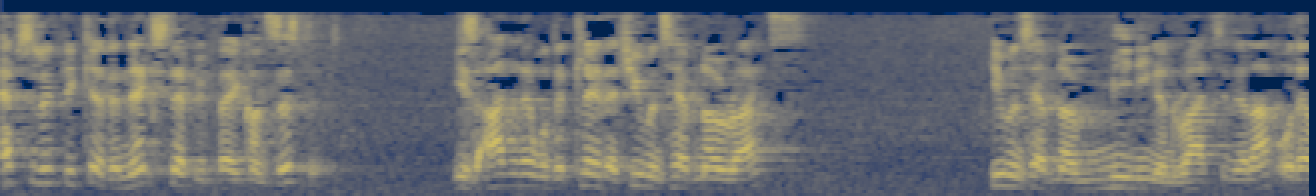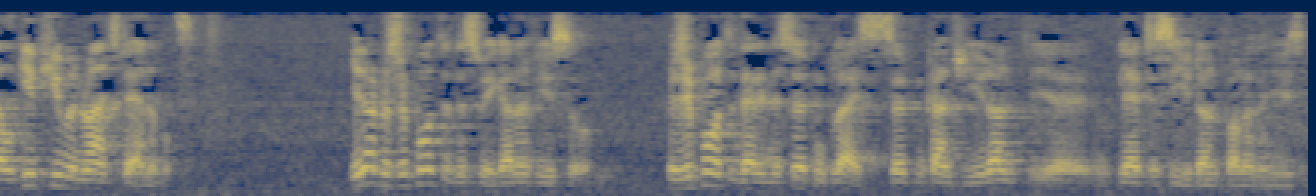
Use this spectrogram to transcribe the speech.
absolutely clear. The next step, if they're consistent, is either they will declare that humans have no rights, humans have no meaning and rights in their life, or they'll give human rights to animals. You know, it was reported this week, I don't know if you saw. It was reported that in a certain place, a certain country, you don't, uh, I'm glad to see you don't follow the news.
